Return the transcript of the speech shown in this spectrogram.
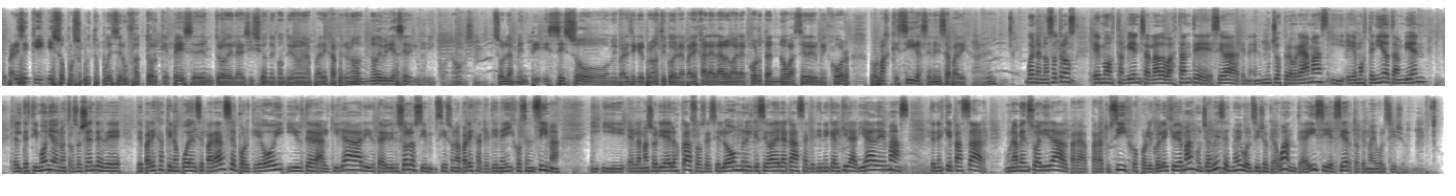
Me parece que eso, por supuesto, puede ser un factor que pese dentro de la decisión de continuar una pareja, pero no, no debería ser el único, ¿no? Si solamente es eso, me parece que el pronóstico de la pareja a la larga o a la corta no va a ser el mejor, por más que sigas en esa pareja, ¿eh? Bueno, nosotros hemos también charlado bastante, Seba, en, muchos programas y hemos tenido también el testimonio de nuestros oyentes de, parejas que no pueden separarse porque hoy irte a alquilar, irte a vivir solo, si, si es una pareja que tiene hijos encima y, y en la mayoría de los casos es el hombre el que se va de la casa, que tiene que alquilar y además tenés que pasar una mensualidad para, para tus hijos por el colegio y demás, muchas veces no hay bolsillo que aguante. Ahí sí es cierto que no hay bolsillo.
